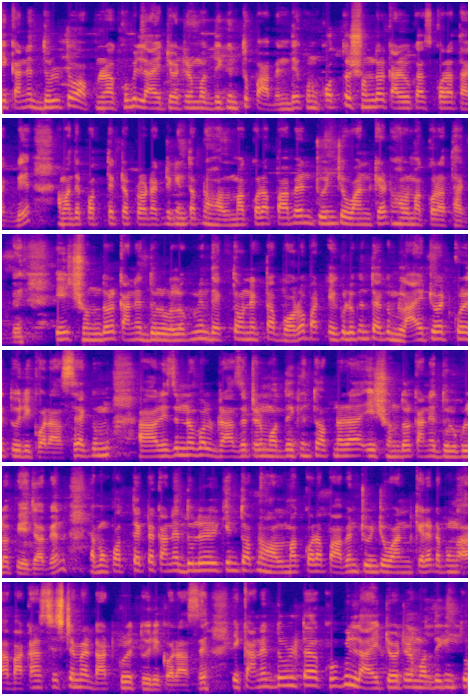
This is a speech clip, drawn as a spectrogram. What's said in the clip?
এই কানের দুলটাও আপনারা খুবই লাইট ওয়েটের মধ্যে কিন্তু পাবেন। দেখুন কত সুন্দর কারুকাজ করা থাকবে। আমাদের প্রত্যেকটা প্রোডাক্টে কিন্তু আপনি হলমার্ক করা পাবেন টোয়েন্টি ওয়ান ক্যারেট হলমার্ক করা থাকবে। এই সুন্দর কানের দুলগুলো কিন্তু দেখতে অনেকটা বড় বাট এগুলো কিন্তু একদম লাইট ওয়েট করে তৈরি করা আছে। একদম রিজনেবল বাজেটের মধ্যে কিন্তু আপনারা এই সুন্দর কানের দুলগুলো পেয়ে যাবেন। এবং প্রত্যেকটা কানের দুলের কিন্তু আপনি হলমার্ক করা পাবেন টোয়েন্টি ওয়ান ক্যারেট এবং বাঁকার সিস্টেমের ডাট করে তৈরি করা আছে। এই কানের দুলটা খুবই লাইট ওয়েটের মধ্যে কিন্তু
